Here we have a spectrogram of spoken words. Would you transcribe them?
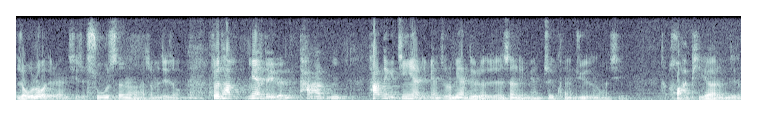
柔弱的人，其实书生啊什么这种，所以他面对的他他那个经验里面就是面对了人生里面最恐惧的东西，画皮啊什么这种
